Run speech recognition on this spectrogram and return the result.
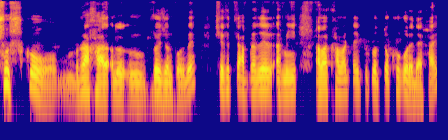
শুষ্ক রাখা প্রয়োজন পড়বে। সেক্ষেত্রে আপনাদের আমি আমার খামারটা একটু প্রত্যক্ষ করে দেখাই।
